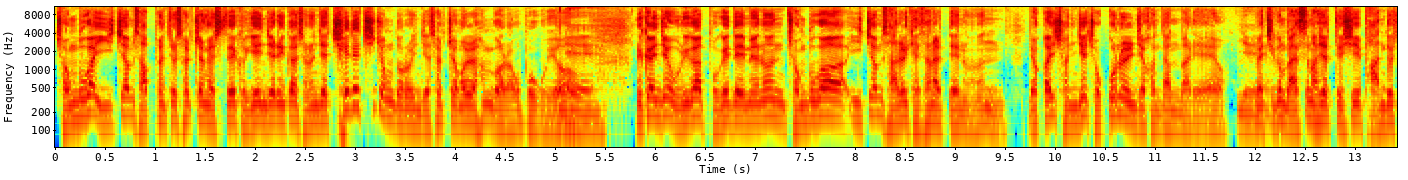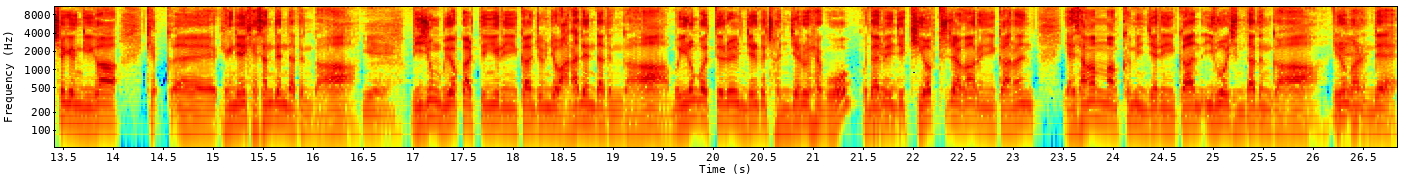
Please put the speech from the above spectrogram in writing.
정부가 2.4%를 설정했을 때 그게 이제 그러니까 저는 이제 최대치 정도로 이제 설정을 한 거라고 보고요. 예. 그러니까 이제 우리가 보게 되면은 정부가 2.4를 계산할 때는 몇 가지 전제 조건을 이제 건단 말이에요. 예. 그러니까 지금 말씀하셨듯이 반도체 경기가 개- 에, 굉장히 개선된다든가 예. 미중 무역 갈등이 그러니까 좀 이제 완화된다든가 뭐 이런 것들을 이제 그러니까 전제로 하고 그다음에 예. 이제 기업 투자가 그러니까는 예상한 만큼 이제 그러니까 이루어진다든가 이런 예. 거 하는데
